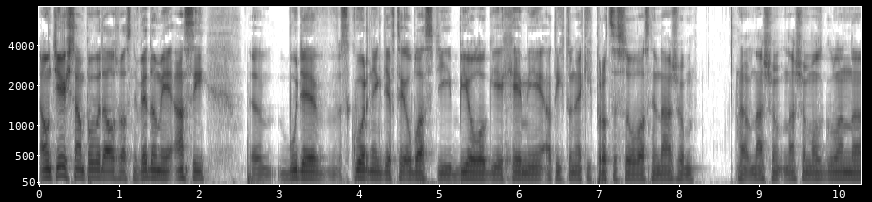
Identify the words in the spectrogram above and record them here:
A on tiež sám povedal, že vlastne vedomie asi bude skôr niekde v tej oblasti biológie, chémie a týchto nejakých procesov vlastne v našom, v našom, našom mozgu, len uh,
